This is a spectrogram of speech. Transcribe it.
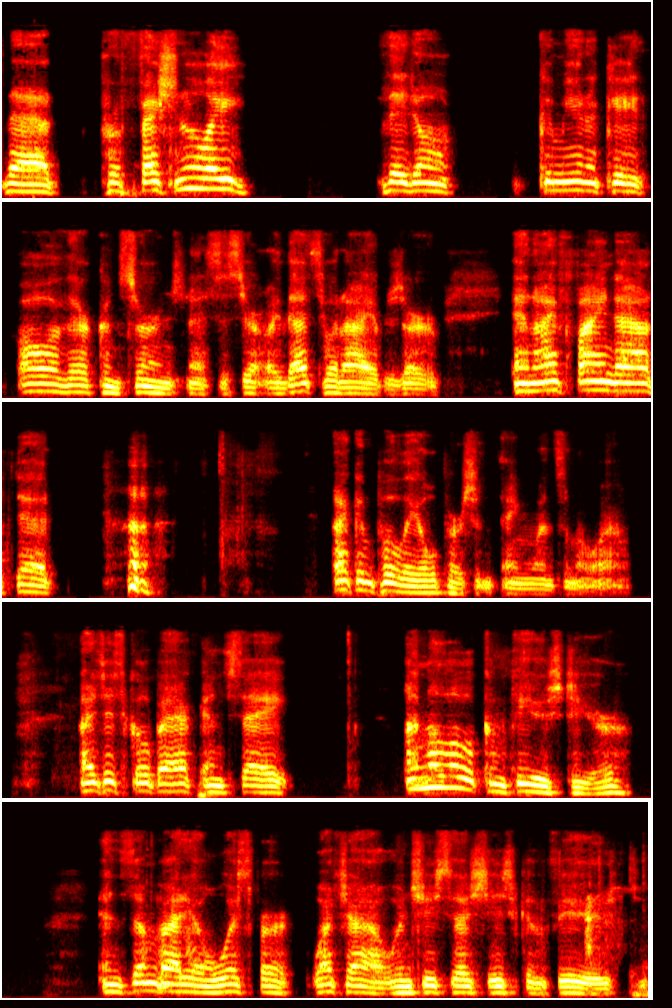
that professionally they don't communicate all of their concerns necessarily. That's what I observe. And I find out that I can pull the old person thing once in a while. I just go back and say, I'm a little confused here and somebody will whisper, "Watch out!" when she says she's confused.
